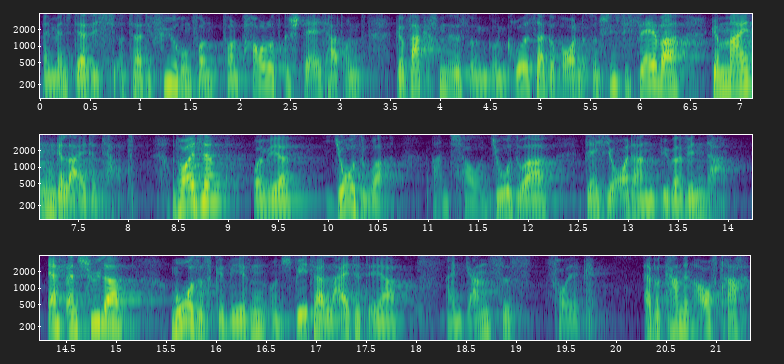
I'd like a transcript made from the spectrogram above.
ein Mensch, der sich unter die Führung von, von Paulus gestellt hat und gewachsen ist und, und größer geworden ist und schließlich selber Gemeinden geleitet hat. Und heute wollen wir Josua anschauen. Josua, der Jordan-Überwinder. Er ist ein Schüler Moses gewesen und später leitet er ein ganzes Volk. Er bekam den Auftrag,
